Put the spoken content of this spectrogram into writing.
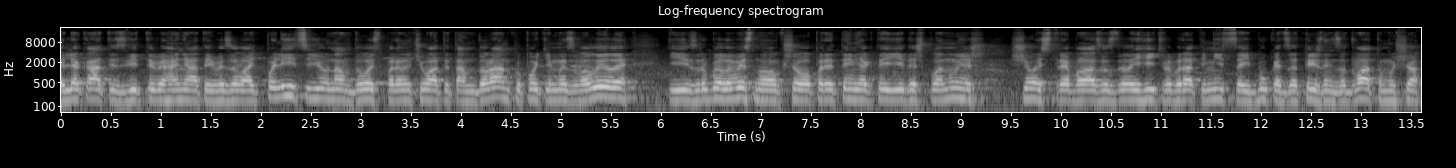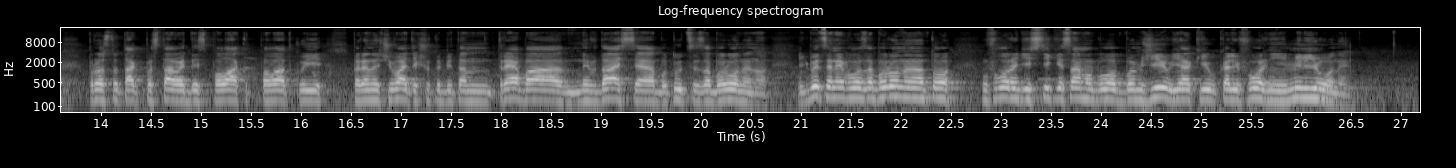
лякати, звідти виганяти і визивати поліцію. Нам вдалося переночувати там до ранку. Потім ми звалили і зробили висновок, що перед тим як ти їдеш, плануєш щось, треба заздалегідь вибирати місце і букати за тиждень, за два, тому що просто так поставити десь палатку і переночувати, якщо тобі там треба, не вдасться, бо тут це заборонено. Якби це не було заборонено, то у Флориді стільки само було б бомжів, як і в Каліфорнії, мільйони.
